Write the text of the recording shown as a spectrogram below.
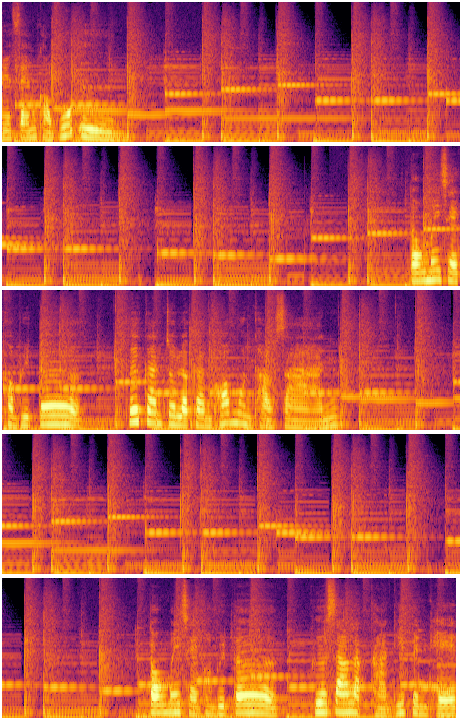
ในแฟ้มของผู้อื่น ต้องไม่ใช้คอมพิวเตอร์ เพื่อการจลกรรมข้อมูลข่าวสาร ต้องไม่ใช้คอมพิวเตอร์ เพื่อสร้างหลักฐานที่เป็นเท็จ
